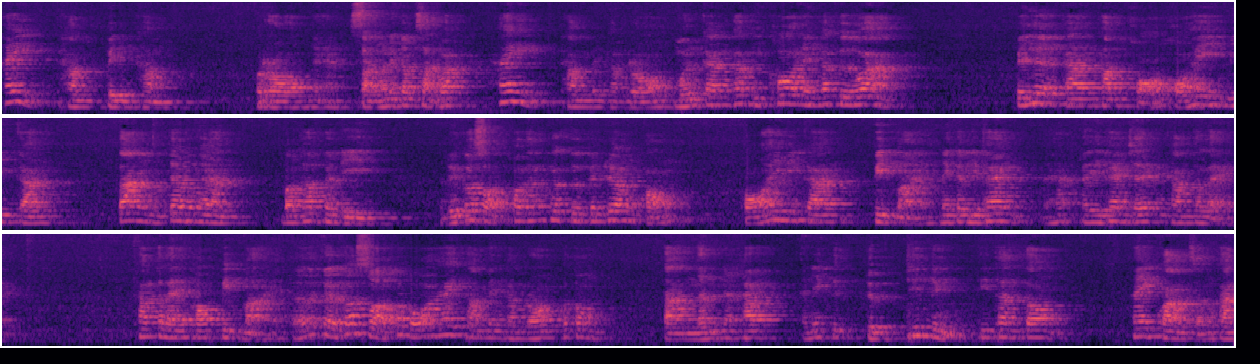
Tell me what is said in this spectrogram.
ให้ทำเป็นคำร้องนะฮะสั่งมาในคำสั่งว่าให้ทำเป็นคำร้อง เหมือนกันครับอีกข้อหนึ่งก็คือว่า เป็นเรื่องการทำขอขอให้มีการตั้งเจ้าพนักงานบังคับคดี หรือก็สอบข้อนั้นก็คือเป็นเรื่องของ อให้มีการปิดหมายในคดีแพ่งนะฮะคดีแพ่งใช้เป็นคำแถลงคำแถลงขอปิดหมายแต่ถ้าเกิดข้อสอบก็บอกว่าให้ทำเป็นคำร้องก็ต้องตามนั้นนะครับ อันนี้คือจุดที่หนึ่งที่ท่านต้องให้ความสำคัญ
